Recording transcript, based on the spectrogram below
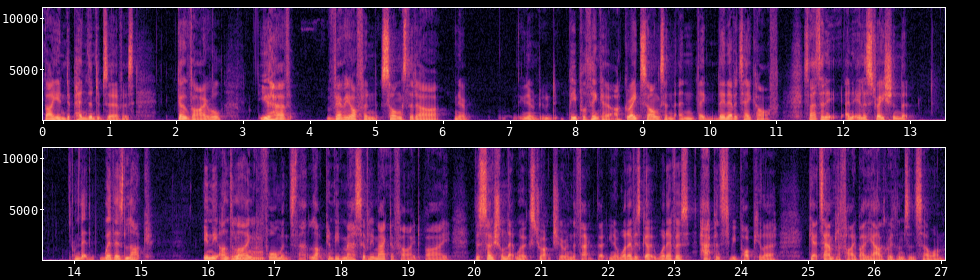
by independent observers go viral. You have very often songs that are, you know, you know, people think are, are great songs and, and they, they never take off. So that's an, an illustration that, that where there's luck in the underlying performance, that luck can be massively magnified by the social network structure and the fact that you know whatever's go whatever's happens to be popular gets amplified by the algorithms and so on.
